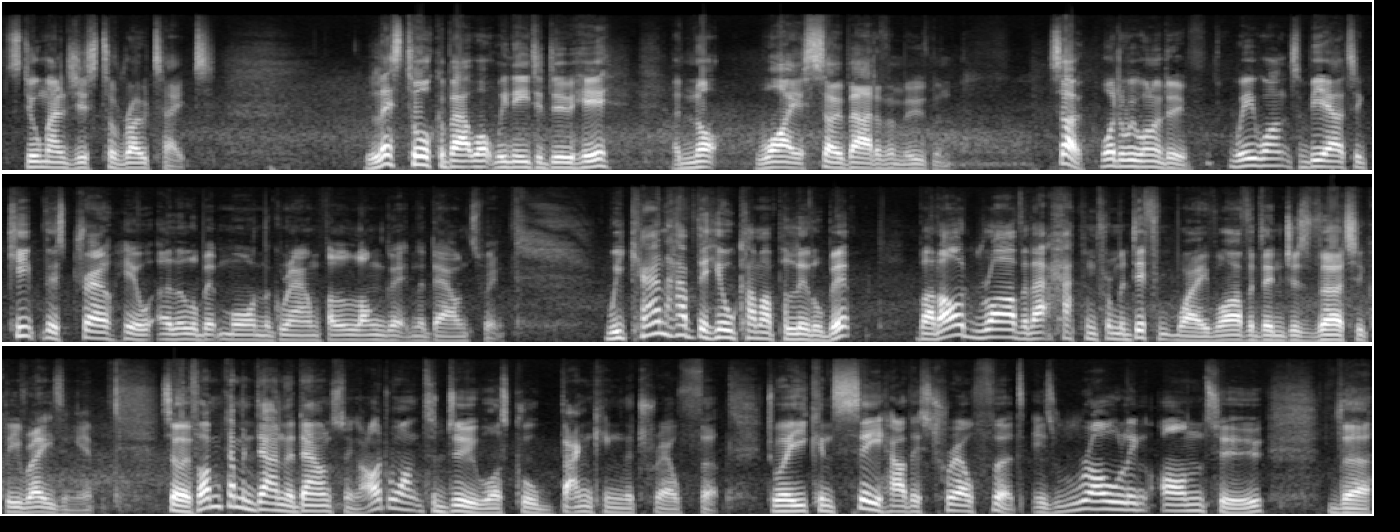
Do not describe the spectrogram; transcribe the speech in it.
still manages to rotate. Let's talk about what we need to do here and not why it's so bad of a movement. So what do we want to do? We want to be able to keep this trail heel a little bit more on the ground for longer in the downswing. We can have the heel come up a little bit, but I'd rather that happen from a different way rather than just vertically raising it. So if I'm coming down the downswing, I'd want to do what's called banking the trail foot, to where you can see how this trail foot is rolling onto the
